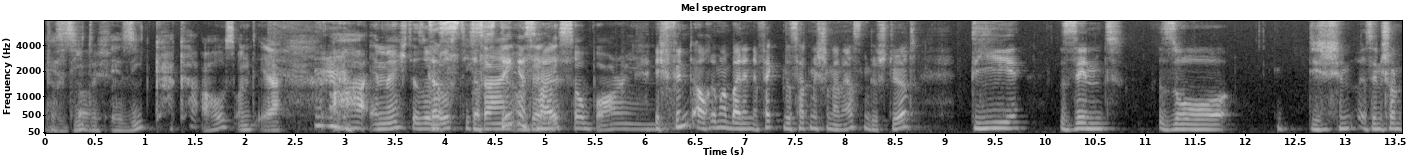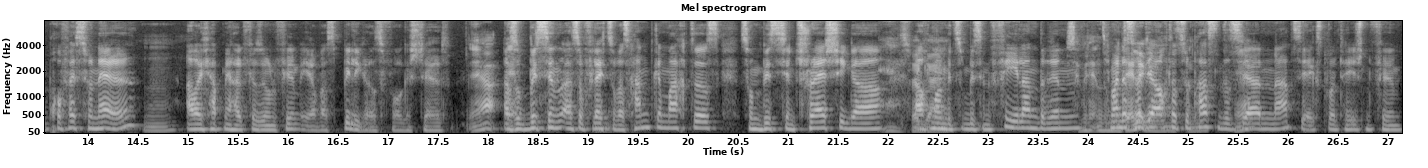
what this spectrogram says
Er Das sieht, er sieht kacke aus und er, ah, er möchte so Das- lustig das sein Ding und ist er halt- ist so boring. Ich finde auch immer bei den Effekten, das hat mich schon am ersten gestört, die sind so, die sind schon professionell, Mhm. aber ich habe mir halt für so einen Film eher was Billigeres vorgestellt. Ja, Also ein bisschen, also vielleicht so was Handgemachtes, so ein bisschen trashiger, wär auch geil. mal mit so ein bisschen Fehlern drin. so ich meine, das wird ja auch dazu ne? passen, das ist Ja. ja ein Nazi-Exploitation-Film.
